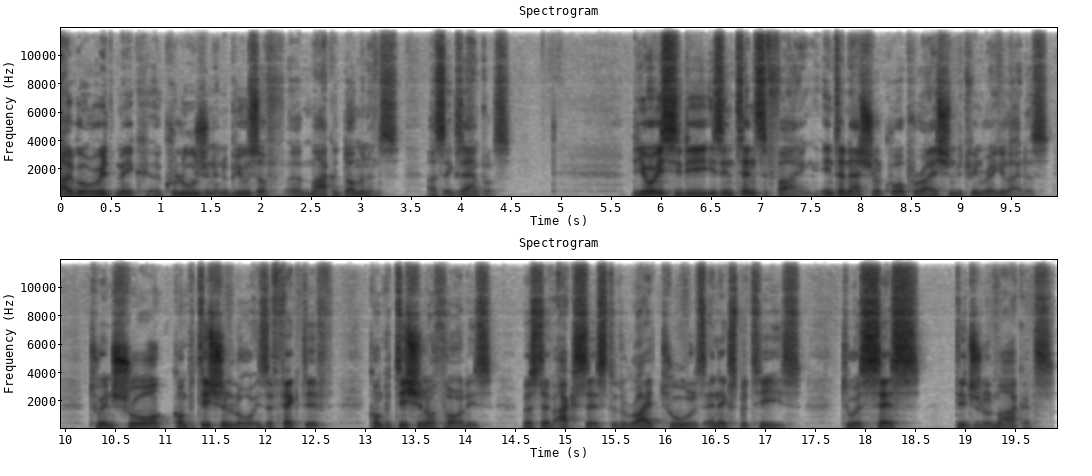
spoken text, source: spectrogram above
algorithmic uh, collusion and abuse of uh, market dominance as examples. The OECD is intensifying international cooperation between regulators to ensure competition law is effective, competition authorities must have access to the right tools and expertise to assess digital markets.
